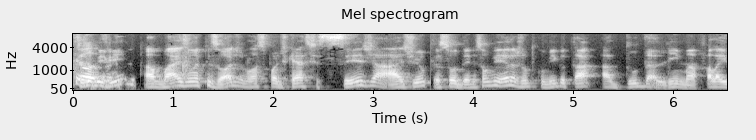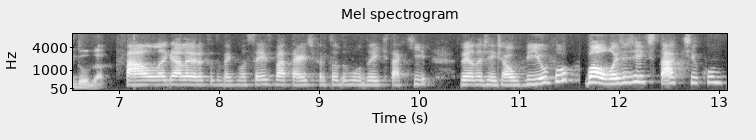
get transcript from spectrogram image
Seja bem-vindo a mais um episódio do nosso podcast Seja Ágil. Eu sou o Denison Vieira, junto comigo tá a Duda Lima. Fala aí, Duda. Fala galera, tudo bem com vocês? Boa tarde para todo mundo aí que está aqui vendo a gente ao vivo. Bom, hoje a gente está aqui com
